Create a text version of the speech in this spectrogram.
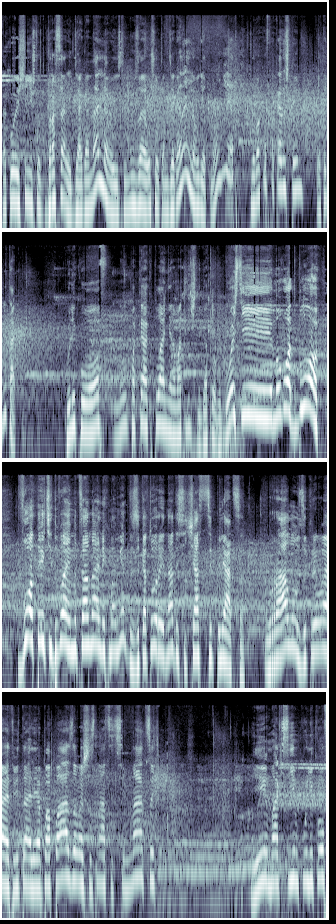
Такое ощущение, что бросали диагонального. Если Музай ушел, там диагонального нет. Но нет. Рыбаков показывает, что это не так. Куликов. Ну, пока к планерам отлично готовы. Гости! Ну вот блок! Вот эти два эмоциональных момента, за которые надо сейчас цепляться. Уралу закрывает Виталия Попазова 16-17. И Максим Куликов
